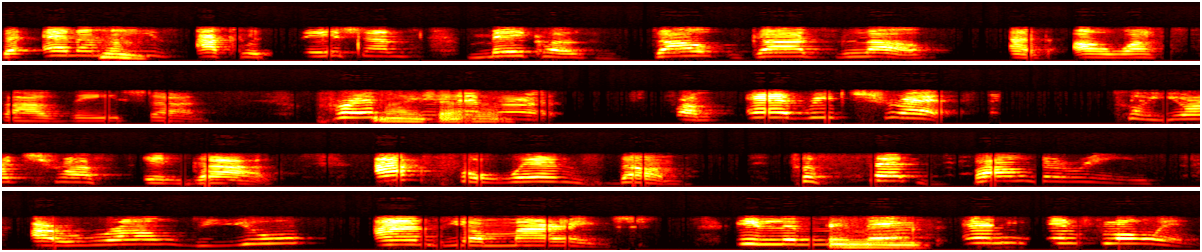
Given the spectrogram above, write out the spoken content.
The enemy's hmm. accusations make us doubt God's love and our salvation. Pray My God. deliverance from every threat to your trust in God. Ask for wisdom to set boundaries around you and your marriage. Eliminate Amen. any influence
